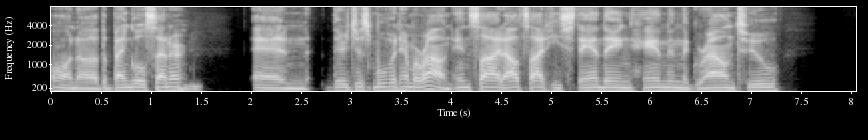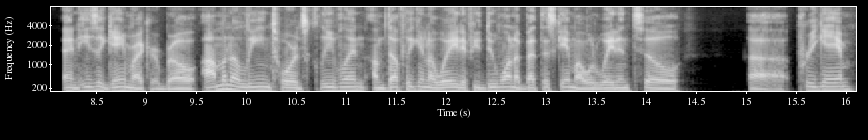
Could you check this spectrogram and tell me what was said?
on uh, the Bengals center. Mhm. And they're just moving him around inside, outside. He's standing, hand in the ground too. And he's a game wrecker, bro. I'm gonna lean towards Cleveland. I'm definitely gonna wait. If you do want to bet this game, I would wait until uh pregame.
